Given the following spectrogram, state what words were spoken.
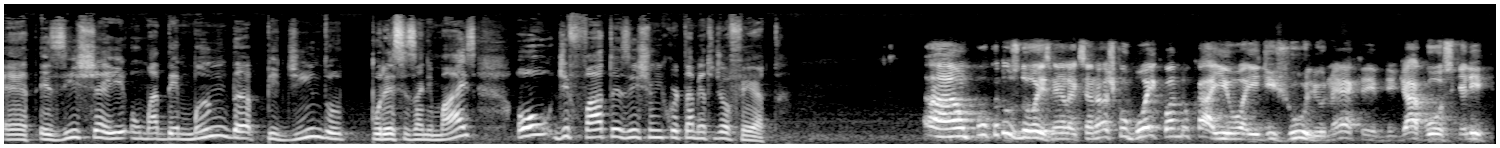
é, existe aí uma demanda pedindo por esses animais, ou de fato existe um encurtamento de oferta? Ah, um pouco dos dois, né, Alexandre? Eu acho que o boi, quando caiu aí de julho, né, de, agosto, que ele,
